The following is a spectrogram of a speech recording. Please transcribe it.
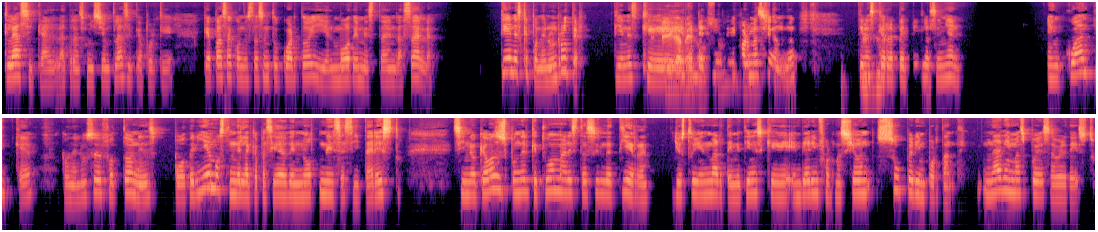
clásica, la transmisión clásica, porque ¿qué pasa cuando estás en tu cuarto y el modem está en la sala? Tienes que poner un router, tienes que repetir la información, ¿no? Tienes que repetir la señal. En cuántica, con el uso de fotones, podríamos tener la capacidad de no necesitar esto sino que vamos a suponer que tú, Omar, estás en la Tierra, yo estoy en Marte y me tienes que enviar información súper importante. Nadie más puede saber de esto,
